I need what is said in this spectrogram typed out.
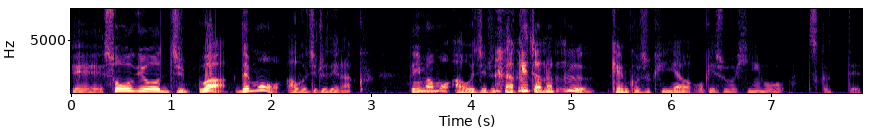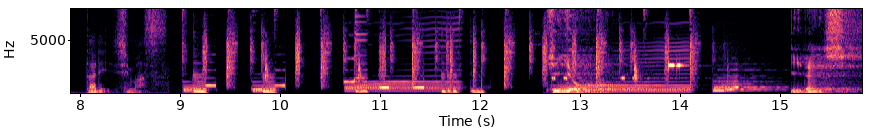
えー創業時はでも青汁でなくで今も青汁だけじゃなく 健康食品やお化粧品を作ってたりします。企業。の遺伝子。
